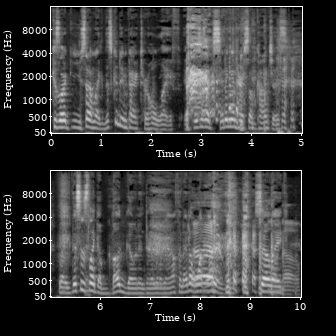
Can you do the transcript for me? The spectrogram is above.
because like you said, I'm like this could impact her whole life if this is like sitting in her subconscious, like this is like a bug going into her little mouth, and I don't want any of it. So like. No.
